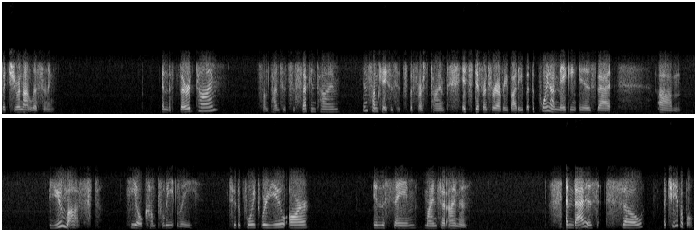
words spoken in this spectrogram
But you're not listening. And the third time, sometimes it's the second time, in some cases it's the first time. It's different for everybody, but the point I'm making is that um, you must heal completely to the point where you are in the same mindset I'm in. And that is so achievable.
